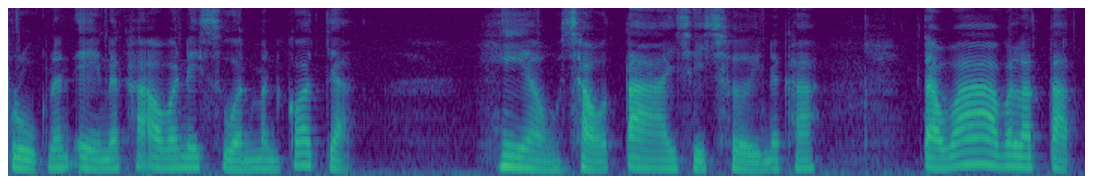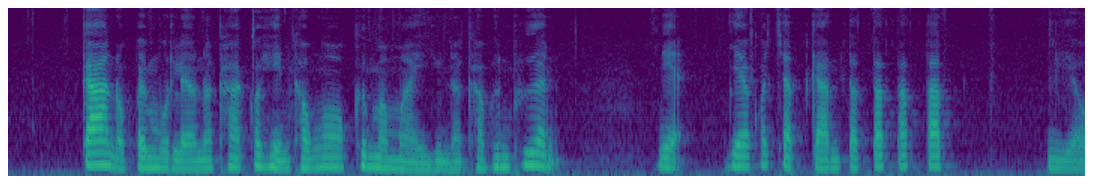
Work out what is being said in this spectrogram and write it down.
ปลูกนั่นเองนะคะ เอาไว้ในสวนมันก็จะเหี่ยวเฉาตายเฉยๆนะคะ แต่ว่าเวลาตัดก้านออกไปหมดแล้วนะคะ ก็เห็นเขางอกขึ้นมาใหม่อยู่นะคะ เพื่อนๆ เนี่ยแย่ก็จัดการตัดตัดตัดตัดเดี๋ยว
